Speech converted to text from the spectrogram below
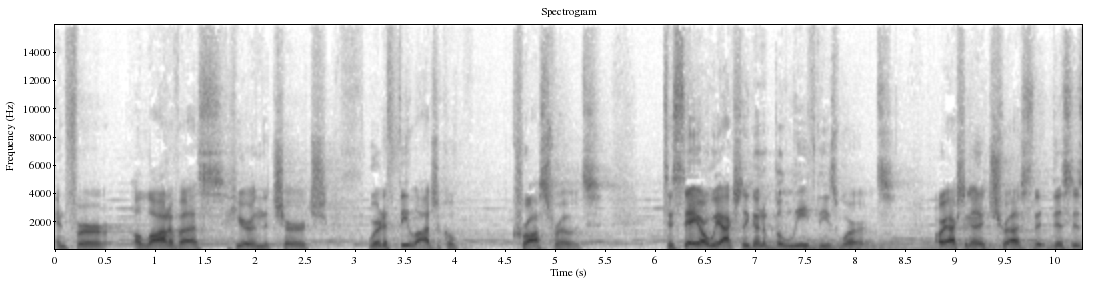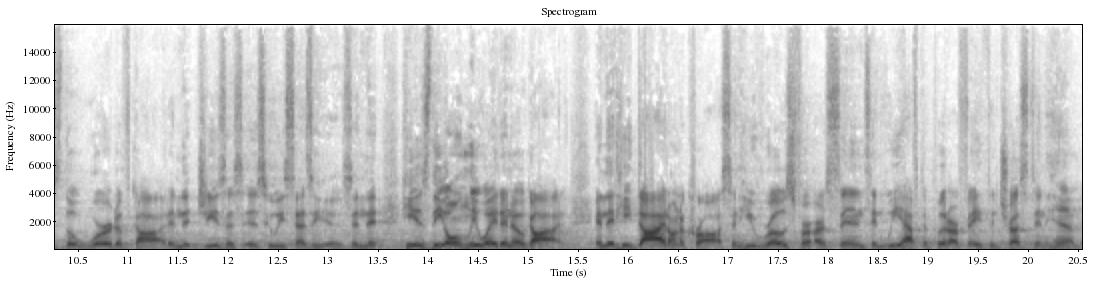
And for a lot of us here in the church, we're at a theological crossroads to say, are we actually going to believe these words? Are we actually going to trust that this is the Word of God and that Jesus is who He says He is and that He is the only way to know God and that He died on a cross and He rose for our sins and we have to put our faith and trust in Him?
